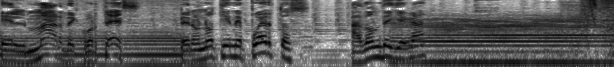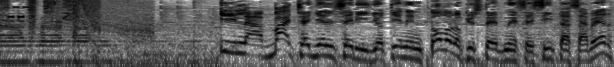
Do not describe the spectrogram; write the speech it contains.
el mar de Cortés, pero no tiene puertos. ¿A dónde llegar? Y la bacha y el cerillo tienen todo lo que usted necesita saber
